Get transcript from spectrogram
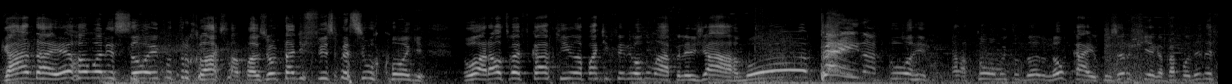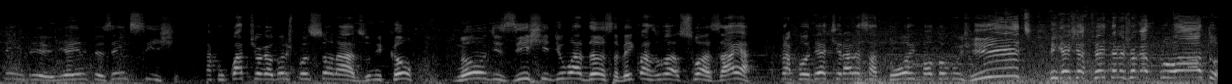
Cada erro é uma lição aí pro Truclax, rapaz. O jogo tá difícil pra esse Wukong. O Arauto vai ficar aqui na parte inferior do mapa. Ele já armou bem na torre. Ela toma muito dano, não cai. O Cruzeiro chega para poder defender. E a NTZ insiste. Tá com quatro jogadores posicionados. O Micão não desiste de uma dança. Vem com a sua zaia para poder atirar nessa torre. Faltam alguns hits. Engage é feito, ele é jogado pro alto.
